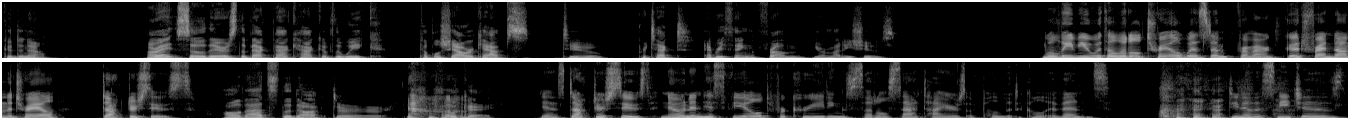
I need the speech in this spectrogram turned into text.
good to know. All right, so there's the backpack hack of the week. Couple shower caps to protect everything from your muddy shoes. We'll leave you with a little trail wisdom from our good friend on the trail, Dr. Seuss. Oh, that's the doctor. Okay. yes, Dr. Seuss, known in his field for creating subtle satires of political events. Do you know the Sneetches?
